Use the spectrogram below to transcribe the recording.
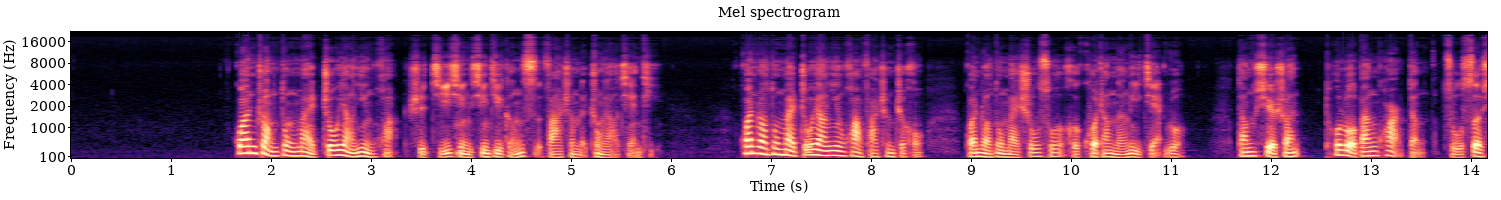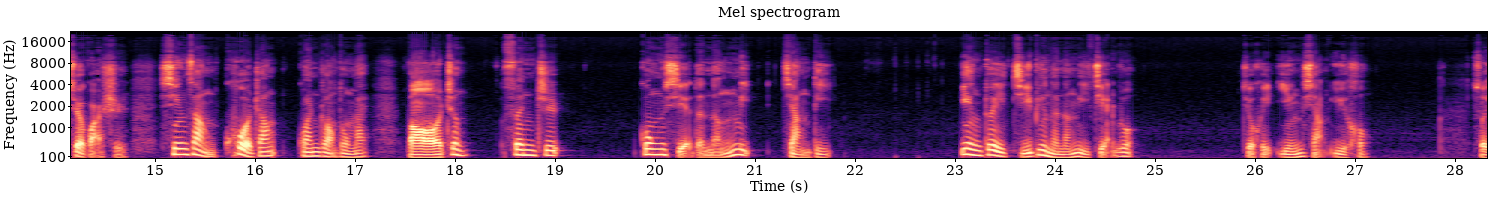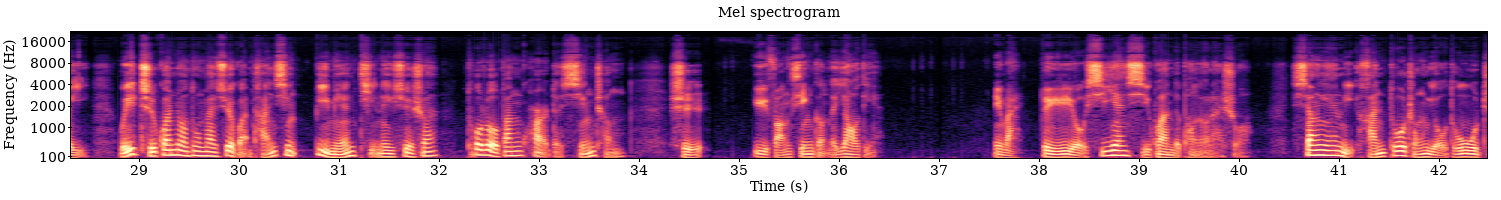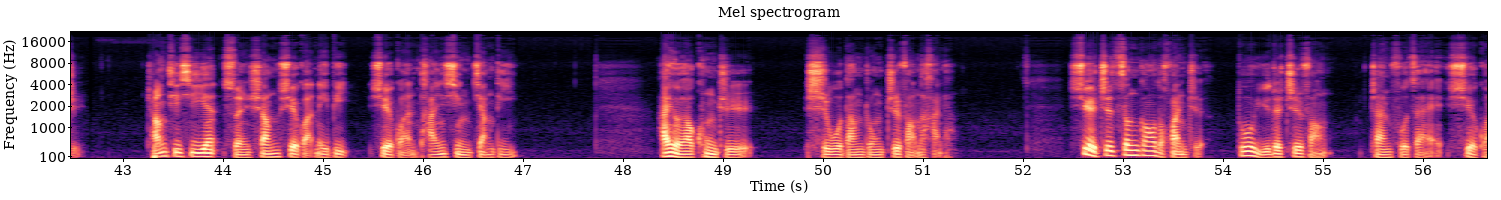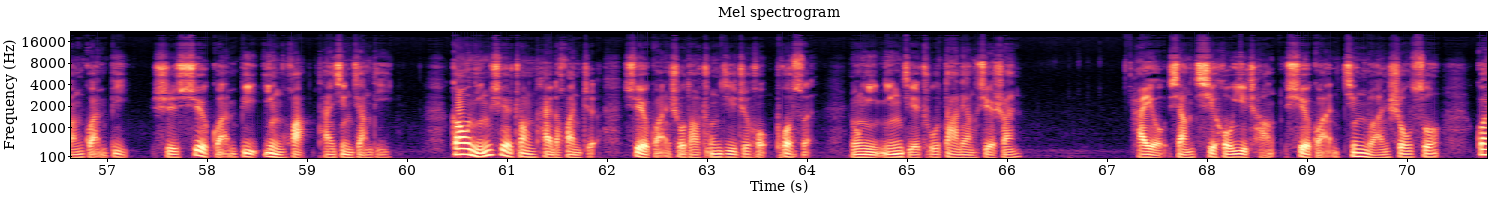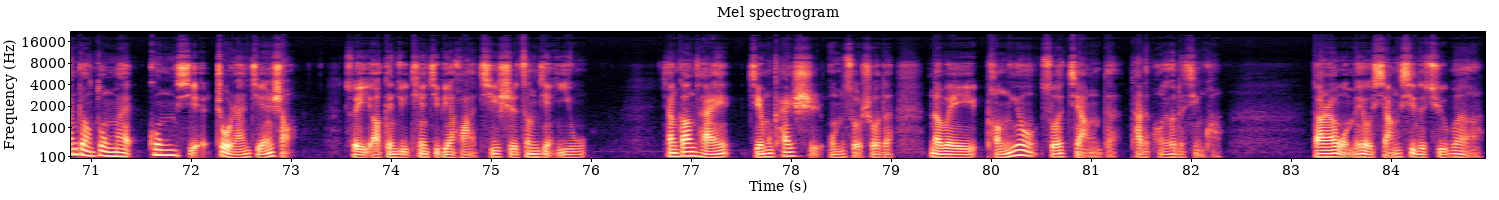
冠状动脉粥样硬化是急性心肌梗死发生的重要前提。冠状动脉粥样硬化发生之后，冠状动脉收缩和扩张能力减弱。当血栓、脱落斑块等阻塞血管时，心脏扩张冠状动脉，保证分支供血的能力降低，应对疾病的能力减弱，就会影响预后。所以，维持冠状动脉血管弹性，避免体内血栓、脱落斑块的形成，是预防心梗的要点。另外，对于有吸烟习惯的朋友来说，香烟里含多种有毒物质，长期吸烟损伤血管内壁，血管弹性降低。还有要控制食物当中脂肪的含量。血脂增高的患者，多余的脂肪粘附在血管管壁。使血管壁硬化，弹性降低。高凝血状态的患者，血管受到冲击之后破损，容易凝结出大量血栓。还有像气候异常，血管痉挛收缩，冠状动脉供血骤然减少，所以要根据天气变化及时增减衣物。像刚才节目开始我们所说的那位朋友所讲的他的朋友的情况，当然我没有详细的去问啊，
